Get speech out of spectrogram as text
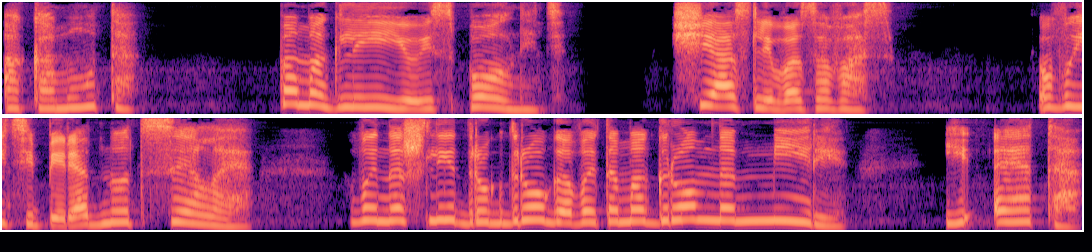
а кому-то помогли ее исполнить. Счастлива за вас. Вы теперь одно целое. Вы нашли друг друга в этом огромном мире. И это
